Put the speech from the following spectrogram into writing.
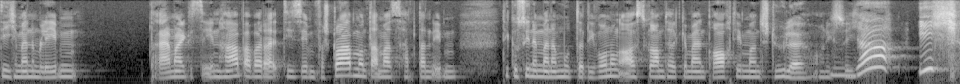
die ich in meinem Leben dreimal gesehen habe, aber die ist eben verstorben und damals hat dann eben die Cousine meiner Mutter die Wohnung ausgeräumt, hat gemeint, braucht jemand Stühle? Und ich so, ja, ich!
